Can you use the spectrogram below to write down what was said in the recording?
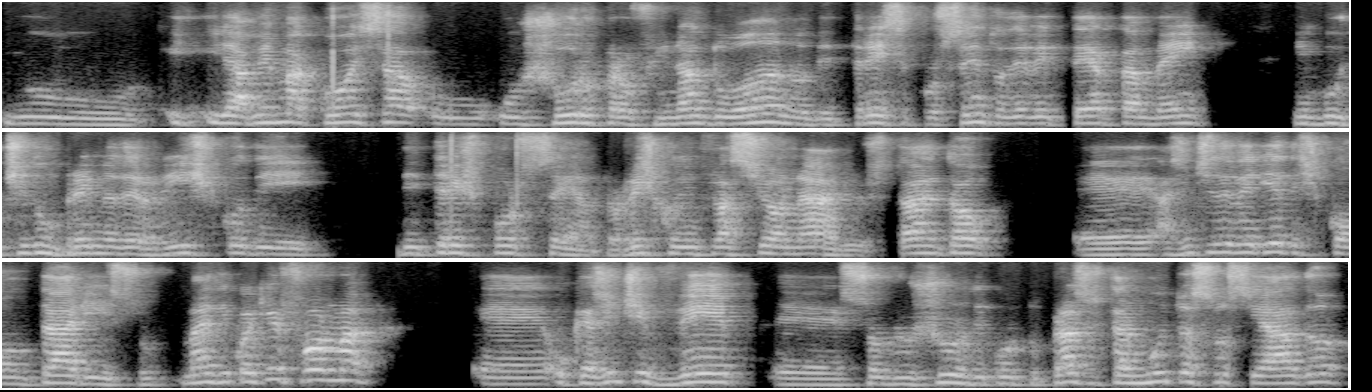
o, e, a mesma coisa, o, o juro para o final do ano de 13% deve ter também embutido um prêmio de risco de, de 3%, risco inflacionários. Tá? Então, é, a gente deveria descontar isso. Mas, de qualquer forma, é, o que a gente vê é, sobre o juros de curto prazo está muito associado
